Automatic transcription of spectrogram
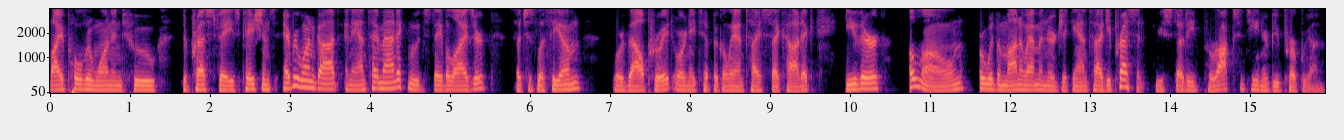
bipolar 1 and 2 depressed phase patients. Everyone got an antimanic mood stabilizer, such as lithium or valproate or an atypical antipsychotic, either alone or with a monoaminergic antidepressant. We studied paroxetine or bupropion.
